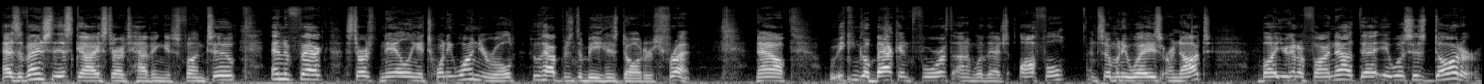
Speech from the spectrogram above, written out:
as eventually this guy starts having his fun too, and in fact starts nailing a 21 year old who happens to be his daughter's friend. Now, we can go back and forth on whether that's awful in so many ways or not, but you're going to find out that it was his daughter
